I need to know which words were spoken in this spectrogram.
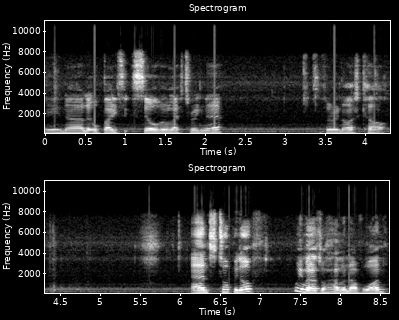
in a little basic silver lettering there. It's a very nice car. And to top it off, we may as well have another one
